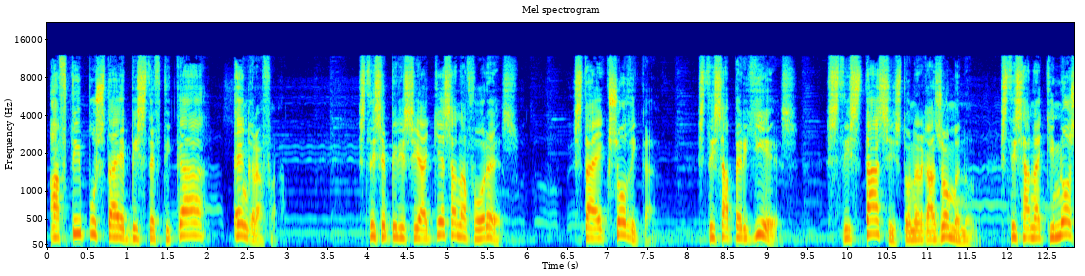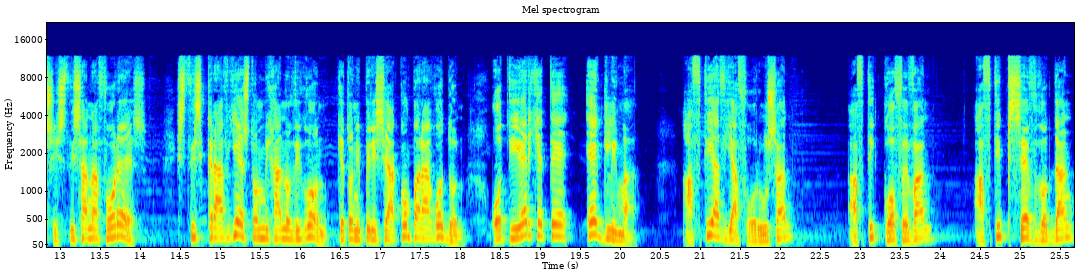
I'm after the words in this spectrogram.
αυτοί που στα εμπιστευτικά έγγραφα στις επιρρησιακές αναφορές στα εξώδικα στις απεργίες στις στάσεις των εργαζόμενων στις ανακοινώσεις, στις αναφορές στις κραυγές των μηχανοδηγών και των υπηρεσιακών παραγόντων ότι έρχεται έγκλημα. Αυτοί αδιαφορούσαν, αυτοί κόφευαν, αυτοί ψεύδονταν,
